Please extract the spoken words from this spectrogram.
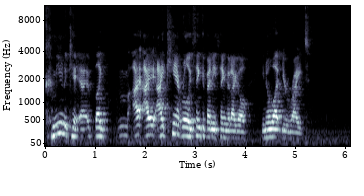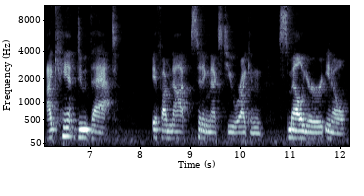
communicate, uh, like I, I, I can't really think of anything that I go, you know what, you're right I can't do that if I'm not sitting next to you where I can smell your, you know,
